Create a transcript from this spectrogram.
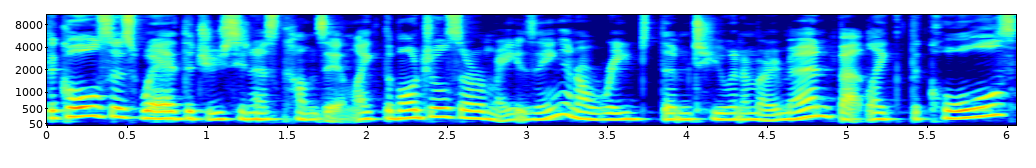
The calls is where the juiciness comes in. Like the modules are amazing, and I'll read them to you in a moment. But like the calls,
